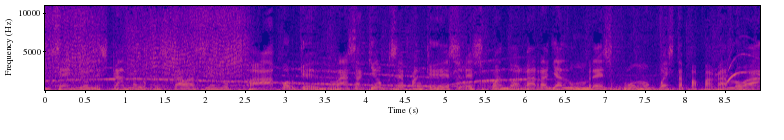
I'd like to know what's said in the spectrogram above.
incendio, el escándalo que estaba haciendo. Ah, porque raza, quiero que sepan que es, es cuando agarra ya lumbre, es como cuesta para apagarlo, ah.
